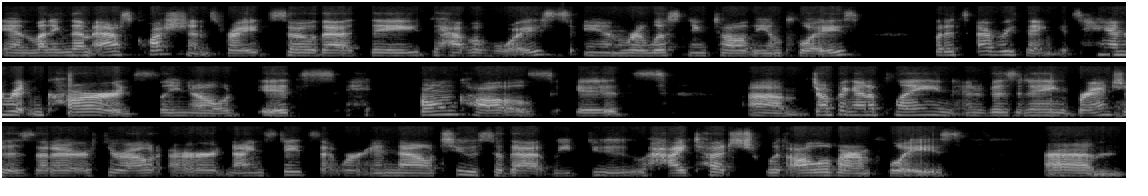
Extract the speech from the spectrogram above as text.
and letting them ask questions, right? So that they have a voice and we're listening to all the employees. But it's everything. It's handwritten cards, you know, it's phone calls, it's um, jumping on a plane and visiting branches that are throughout our nine states that we're in now too, so that we do high touch with all of our employees. Um,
